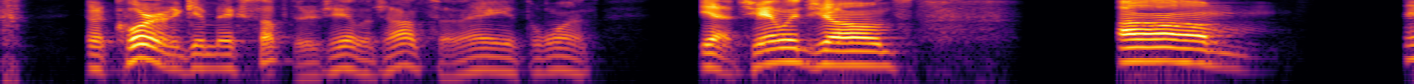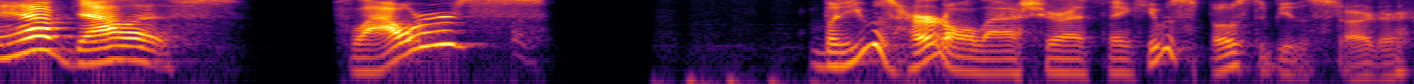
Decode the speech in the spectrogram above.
a corner to get mixed up there. Jalen Johnson. That ain't the one. Yeah, Jalen Jones. Um, they have Dallas Flowers, but he was hurt all last year. I think he was supposed to be the starter.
